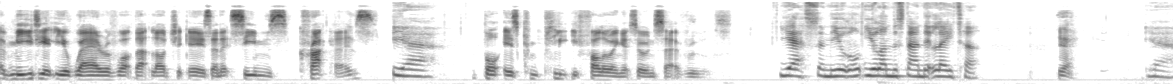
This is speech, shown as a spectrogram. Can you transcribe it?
immediately aware of what that logic is, and it seems crackers, Yeah. but is completely following its own set of rules. Yes, and you'll you'll understand it later. Yeah. Yeah.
